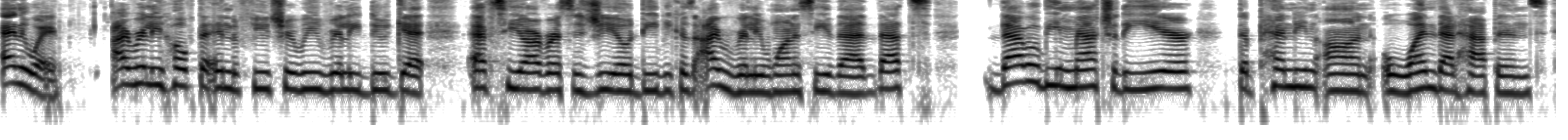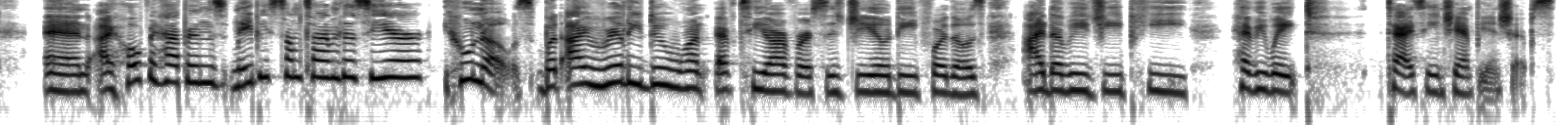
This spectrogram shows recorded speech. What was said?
Anyway, I really hope that in the future we really do get FTR versus God because I really want to see that. That's that will be match of the year depending on when that happens. And I hope it happens maybe sometime this year. Who knows? But I really do want FTR versus God for those IWGP heavyweight tag team championships.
